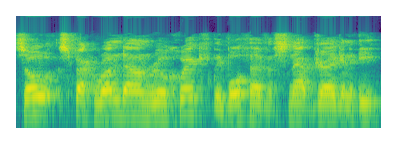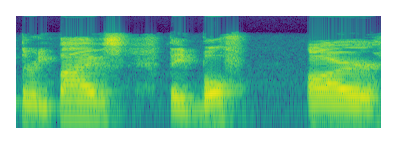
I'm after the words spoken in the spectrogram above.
So, spec rundown real quick. They both have Snapdragon 835s. They both are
